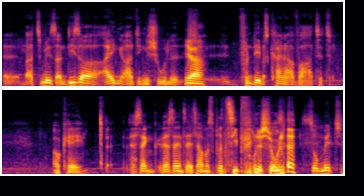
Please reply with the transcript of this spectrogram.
Äh, zumindest an dieser eigenartigen Schule, Ja. äh, von dem es keiner erwartet. Okay. Das ist ein, das ist ein seltsames Prinzip für eine Schule. Somit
